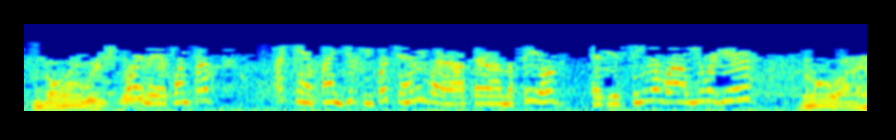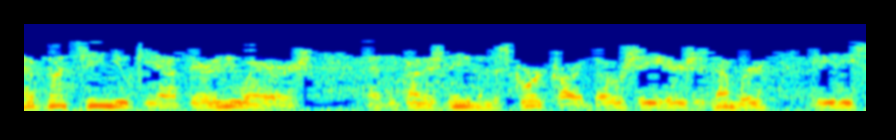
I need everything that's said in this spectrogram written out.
Isn't always Boy, like... Mayor Crumpfront, I can't find Yuki Butcher anywhere out there on the field. Have you seen him while you were here? No, I have not seen Yuki out there anywhere. Uh, they got his name in the scorecard, though. See, here's his number, 86.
